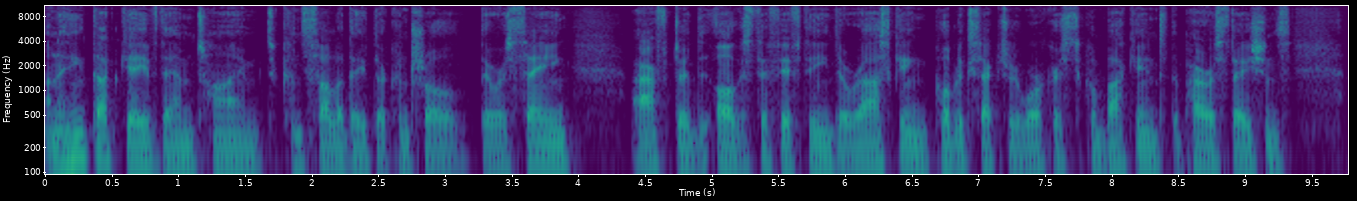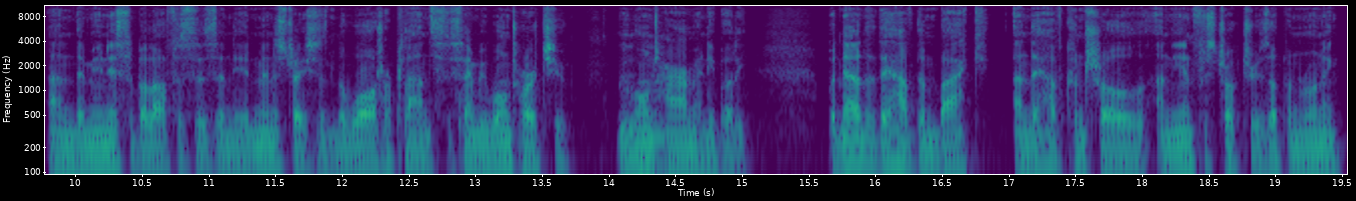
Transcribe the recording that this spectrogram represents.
and I think that gave them time to consolidate their control. They were saying after the, August the 15th, they were asking public sector workers to come back into the power stations and the municipal offices and the administrations and the water plants, saying, We won't hurt you, we mm-hmm. won't harm anybody. But now that they have them back and they have control and the infrastructure is up and running,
